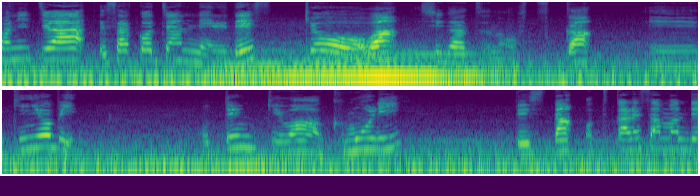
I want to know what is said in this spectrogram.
こんにちは、うさこチャンネルです。今日は4月の2日、えー、金曜日。お天気は曇りでした。お疲れ様で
